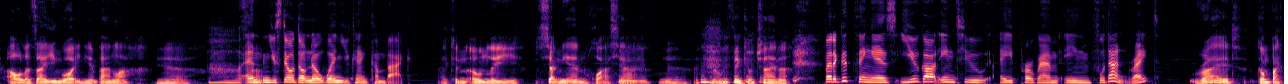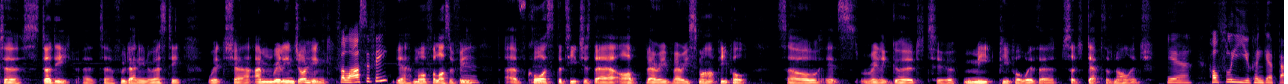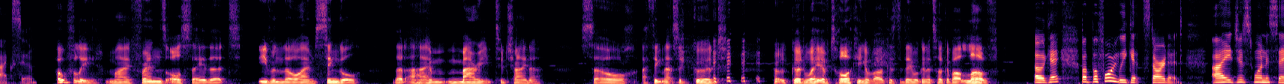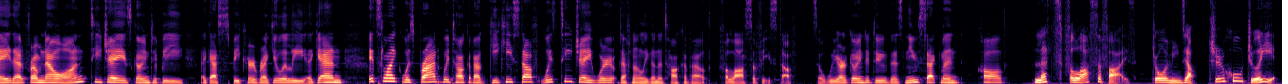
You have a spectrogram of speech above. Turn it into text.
Yeah. Oh, and so. you still don't know when you can come back. I can only 想念华夏. Yeah, I can only think of China. But a good thing is you got into a program in Fudan, right? Right, gone back to study at uh, Fudan University, which uh, I'm really enjoying. Philosophy? Yeah, more philosophy. Of course, the teachers there are very, very smart people. So it's really good to meet people with uh, such depth of knowledge. Yeah. Hopefully you can get back soon. Hopefully, my friends all say that even though I'm single, that I'm married to China. So I think that's a good, a good way of talking about because today we're going to talk about love. Okay. But before we get started, I just want to say that from now on, TJ is going to be a guest speaker regularly again. It's like with Brad, we talk about geeky stuff. With TJ, we're definitely going to talk about philosophy stuff. So we are going to do this new segment called Let's Philosophize. 中文名叫知乎者也.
